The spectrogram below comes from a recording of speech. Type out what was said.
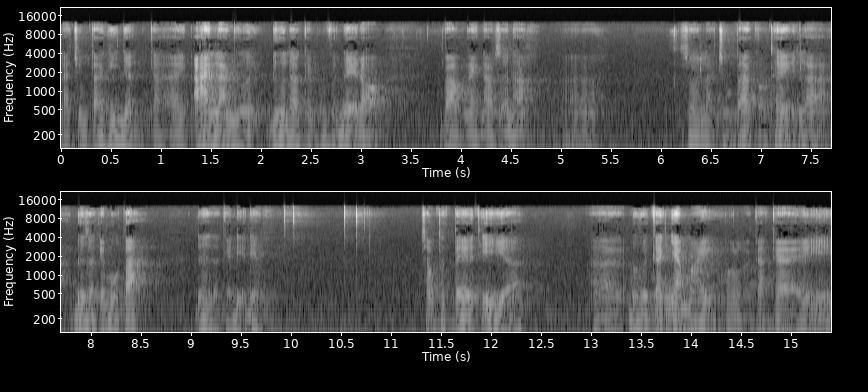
là chúng ta ghi nhận cái ai là người đưa ra cái vấn đề đó vào ngày nào giờ nào. À, rồi là chúng ta có thể là đưa ra cái mô tả đưa ra cái địa điểm trong thực tế thì à, đối với các nhà máy hoặc là các cái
